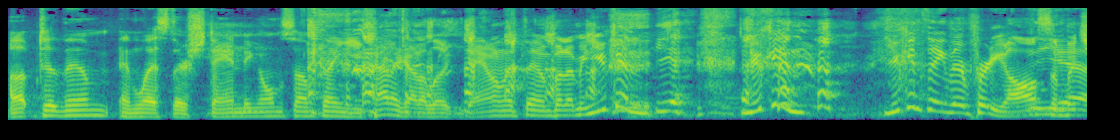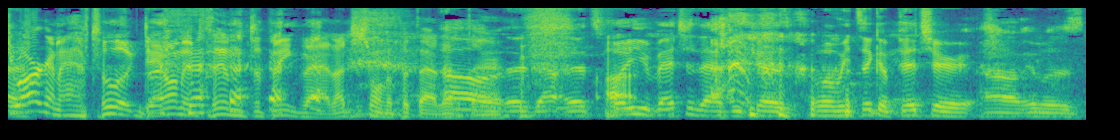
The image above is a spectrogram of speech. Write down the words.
up to them unless they're standing on something. You kind of got to look down at them. But I mean, you can, Yeah. you can, you can think they're pretty awesome, but you are going to have to look down at them to think that. I just want to put that out Oh, there. that's, funny you mentioned that because when we took a picture, uh, it was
